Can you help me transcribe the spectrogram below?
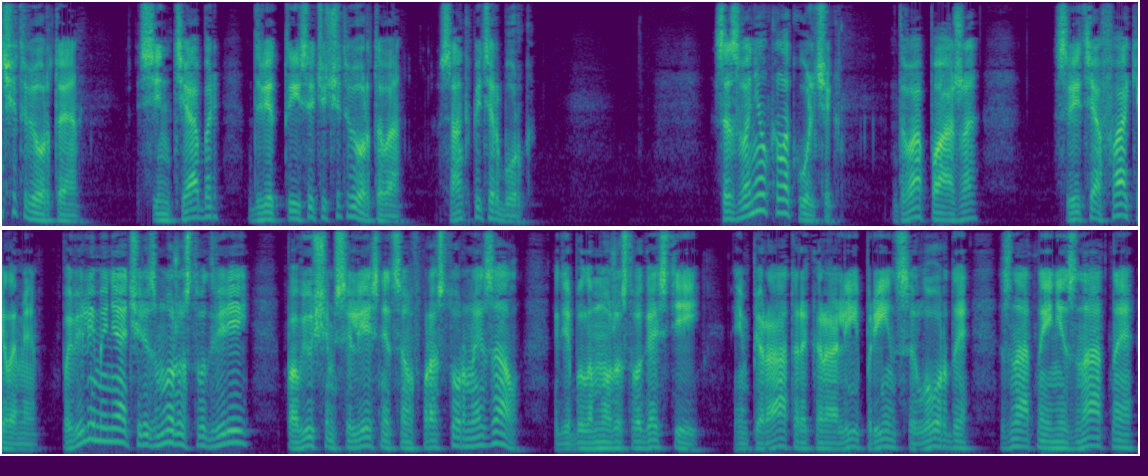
4. Сентябрь 2004. Санкт-Петербург. Созвонил колокольчик. Два пажа, светя факелами, повели меня через множество дверей по вьющимся лестницам в просторный зал, где было множество гостей — императоры, короли, принцы, лорды, знатные и незнатные,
